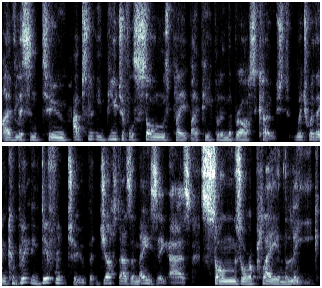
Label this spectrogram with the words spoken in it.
I've listened to absolutely beautiful songs played by people in the Brass Coast, which were then completely different to, but just as amazing as songs or a play in the league.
